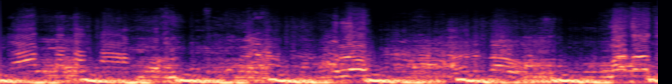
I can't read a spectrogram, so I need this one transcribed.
Lahat natatakot. Hello. Ano daw? Matatakot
